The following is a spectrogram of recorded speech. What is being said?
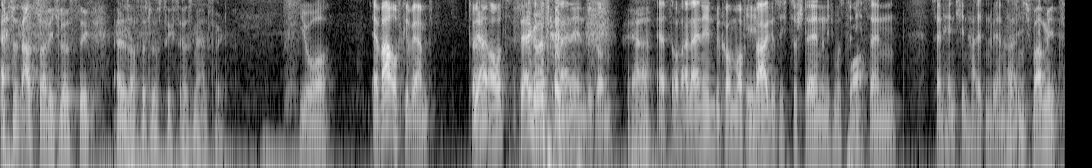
also, das war nicht lustig. Das ist auch das Lustigste, was mir einfällt. Jo. Er war aufgewärmt. Turns Ja, out. sehr Er gut. hat's alleine hinbekommen. Ja, Er hat es auch alleine hinbekommen, auf die Eh. Waage sich zu stellen und ich musste Boah. nicht sein, sein Händchen halten ja währenddessen. ich war mit.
